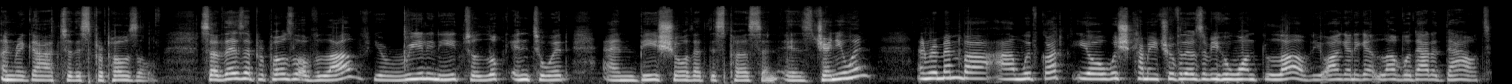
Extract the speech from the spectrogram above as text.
in regard to this proposal. So if there's a proposal of love, you really need to look into it and be sure that this person is genuine and remember, um, we've got your wish coming true for those of you who want love. You are going to get love without a doubt.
